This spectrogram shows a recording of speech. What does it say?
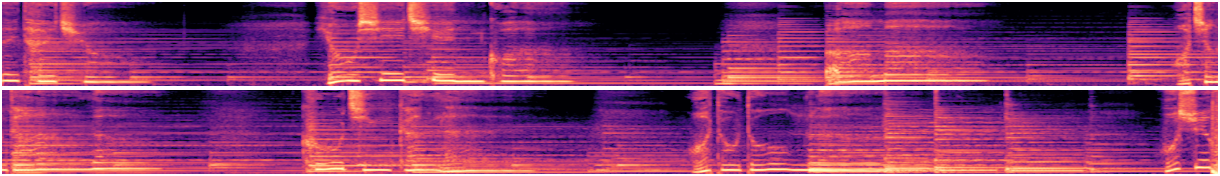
待太久，有些牵挂。爸妈，我长大了，苦尽甘来，我都懂了。我学会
